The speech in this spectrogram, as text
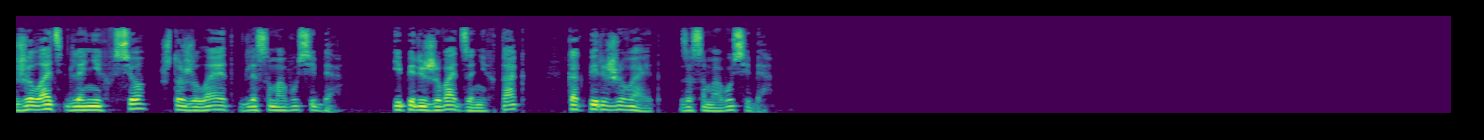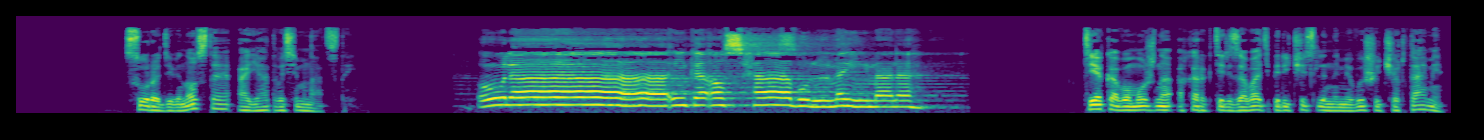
желать для них все, что желает для самого себя, и переживать за них так, как переживает за самого себя. Сура 90, аят 18. Те, кого можно охарактеризовать перечисленными выше чертами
